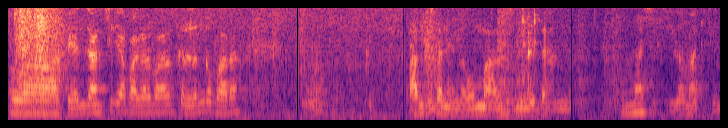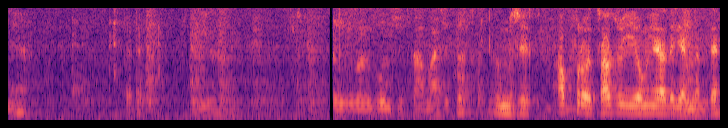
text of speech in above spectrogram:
와 된장찌개 바글바글 끓는 거 봐라 반찬이 너무 많습니다 손맛이 기가 막히네. 그래. 요즘은 음식 다 맛있어서. 음식 앞으로 자주 이용해야 되겠는데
